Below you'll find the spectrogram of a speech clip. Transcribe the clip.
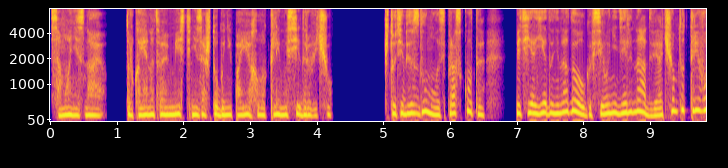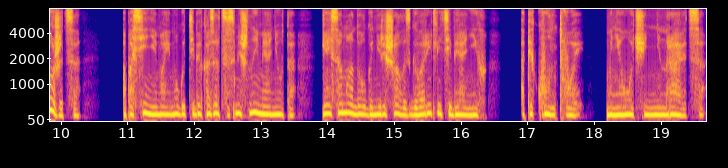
«Сама не знаю. Только я на твоем месте ни за что бы не поехала к Климу Сидоровичу. Что тебе вздумалось, Проскута? Ведь я еду ненадолго, всего недели на две. О чем тут тревожиться?» Опасения мои могут тебе казаться смешными, Анюта. Я и сама долго не решалась, говорить ли тебе о них. Опекун твой мне очень не нравится.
